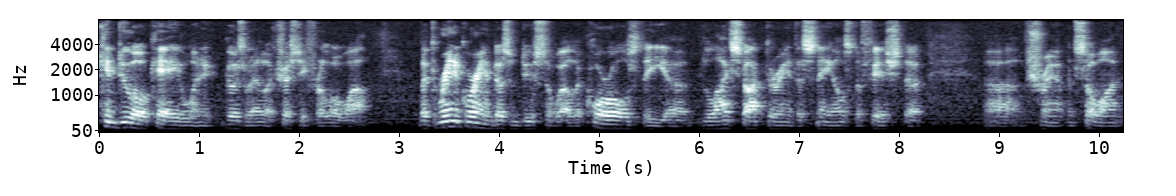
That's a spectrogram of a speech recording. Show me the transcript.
can do okay when it goes without electricity for a little while. But the marine aquarium doesn't do so well. The corals, the, uh, the livestock they're in, the snails, the fish, the uh, shrimp, and so on,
